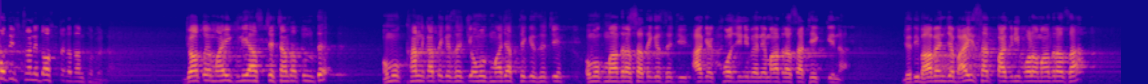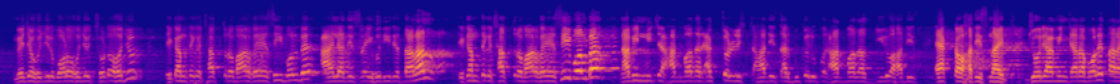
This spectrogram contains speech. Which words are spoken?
প্রতিষ্ঠানে দশ টাকা দান করবেন না। যত মাইক নিয়ে আসছে চাঁদা তুলতে, অমুক খানকা থেকে এসেছি, অমুক মাজার থেকে এসেছি, অমুক মাদ্রাসা থেকে এসেছি, আগে খোঁজ নিবেন এ মাদ্রাসা ঠিক কিনা। যদি ভাবেন যে বাইশ হাত পাগড়ি পড়া মাদ্রাসা, মেজ হুজুর, বড় হুজুর, ছোট হুজুর এখান থেকে ছাত্র বার হয়ে এসেই বলবে আহলাদিসরা ইহুদিদের দালাল, এখান থেকে ছাত্র বার হয়ে এসেই বলবে, নাবির নিচে হাত বাঁধার একচল্লিশটা হাদিস আর বুকের উপর হাত বাঁধার জিরো হাদিস, একটাও হাদিস নাই। জোরে আমিন, যারা বলে তারা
